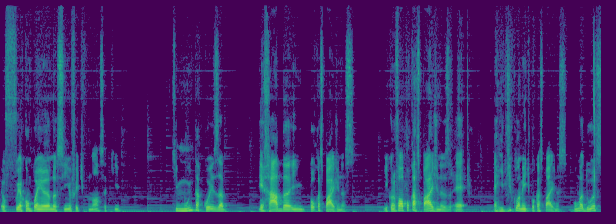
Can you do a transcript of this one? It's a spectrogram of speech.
eu fui acompanhando assim, eu fui tipo, nossa, que que muita coisa errada em poucas páginas. E quando eu falo poucas páginas, é, é ridiculamente poucas páginas. Uma, duas,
